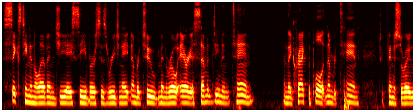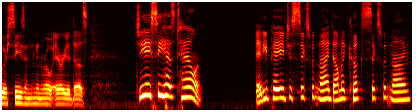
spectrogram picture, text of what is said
16 and 11, GAC versus Region 8, number 2, Monroe area, 17 and 10 and they crack the poll at number 10 to finish the regular season. Monroe area does. GAC has talent. Eddie Page is six foot nine. Dominic Cook six foot nine.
